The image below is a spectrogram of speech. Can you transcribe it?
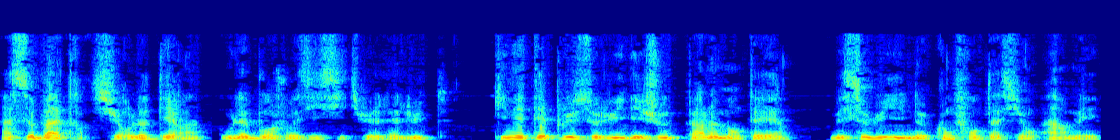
à se battre sur le terrain où la bourgeoisie situait la lutte, qui n'était plus celui des joutes parlementaires, mais celui d'une confrontation armée,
